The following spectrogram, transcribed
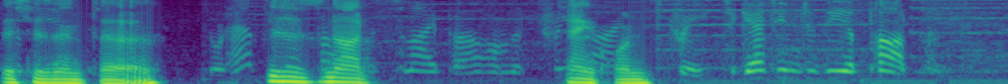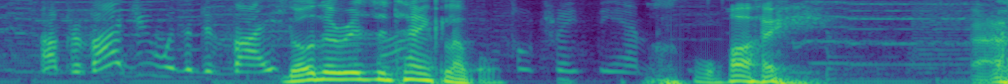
This isn't, uh... This is not tank one. To get into the apartment. I'll provide you with a device. Though there is a tank level. Infiltrate the embassy. Why?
